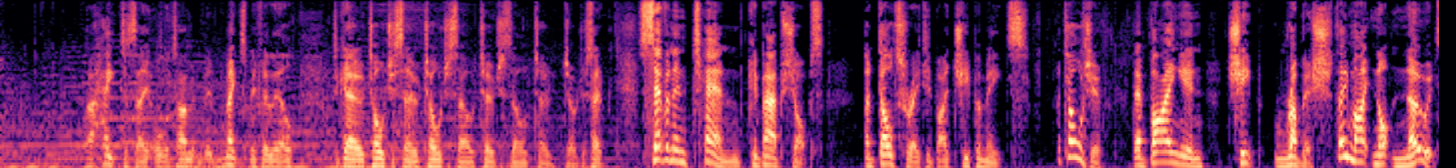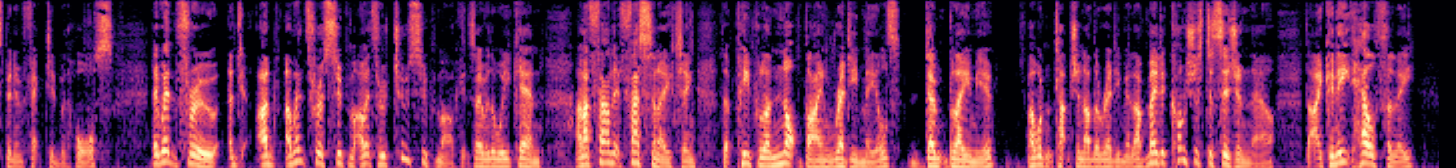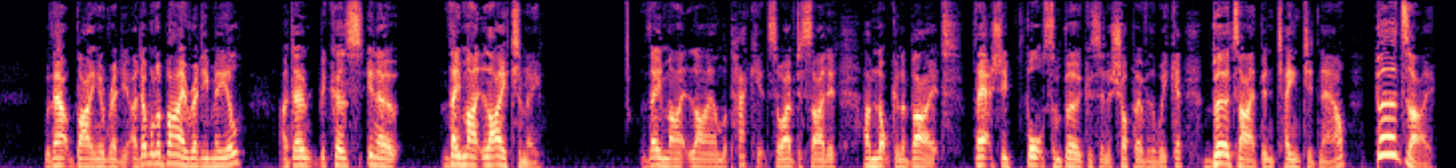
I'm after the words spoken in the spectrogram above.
I hate to say it all the time. It, it, makes me feel ill to go, told you so, told you so, told you so, told, told you so. Seven in ten kebab shops adulterated by cheaper meats. I told you. They're buying in cheap rubbish. They might not know it's been infected with horse. They went through. I, I went through a super. I went through two supermarkets over the weekend, and I found it fascinating that people are not buying ready meals. Don't blame you. I wouldn't touch another ready meal. I've made a conscious decision now that I can eat healthily without buying a ready. I don't want to buy a ready meal. I don't because you know they might lie to me they might lie on the packet. So I've decided I'm not going to buy it. They actually bought some burgers in a shop over the weekend. Bird's Eye have been tainted now. Bird's Eye.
